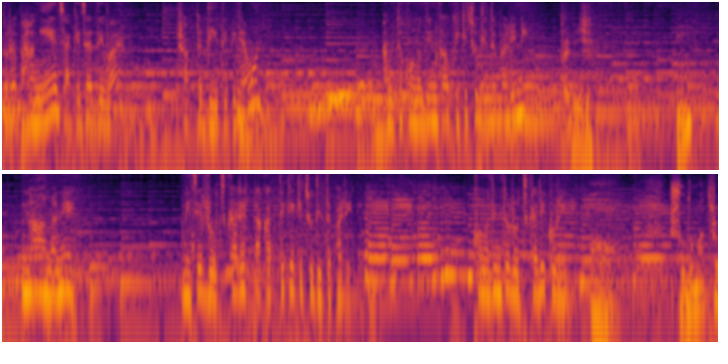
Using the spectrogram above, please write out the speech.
তোরা ভাঙিয়ে যাকে যা দেবার সবটা দিয়ে দিবি কেমন? আমি তো কোনোদিন কাউকে কিছু দিতে পারিনি। তাই বুঝি? না মানে নিজের রোজগারের টাকার থেকে কিছু দিতে পারিনি। কোনোদিন তো রোজগারই করিনি। ও শুধুমাত্র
